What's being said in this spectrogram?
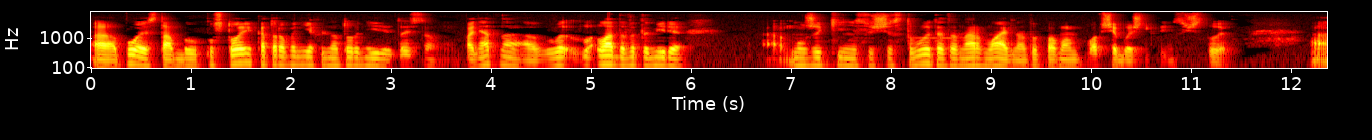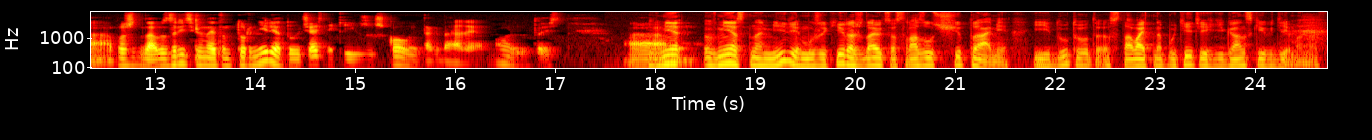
А, поезд там был пустой, которым они ехали на турнире, то есть, ну, понятно, в, ладно, в этом мире а, мужики не существуют, это нормально, тут, по-моему, вообще больше никто не существует. А, потому что да, зрители на этом турнире это участники их же школы и так далее. Ну, то есть а, в, в местном мире мужики рождаются сразу с щитами и идут вот вставать на пути этих гигантских демонов.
